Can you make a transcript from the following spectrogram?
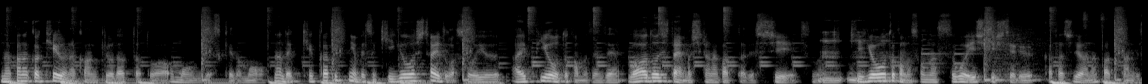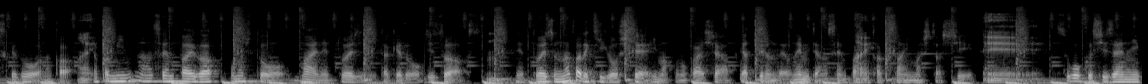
なかなか稀有な環境だったとは思うんですけども、なんで結果的には別に起業したいとか、そういう IPO とかも全然、ワード自体も知らなかったですし、そうんうんの起業とかもそんなすごい意識してる形ではなかったんですけど、なんか、はい。やっぱみんな先輩が、この人、前ネットエイジにいたけど、実はうん。ネットエイジの中で起業して、今この会社やってるんだよね、みたいな先輩もたくさんいましたし、えすごく自然に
